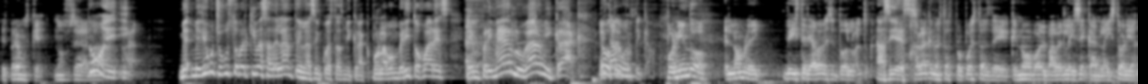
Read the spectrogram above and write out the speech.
Esperemos que no suceda nada. Y, me, dio mucho gusto ver que ibas adelante en las encuestas, mi crack. Por la Bomberito Juárez, en primer lugar, mi crack. Estamos poniendo el nombre de de histeriadores en todo lo alto. Así es. Ojalá que nuestras propuestas de que no vuelva a haber ley seca en la historia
